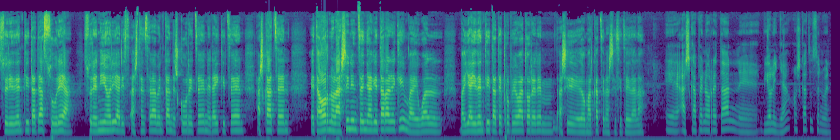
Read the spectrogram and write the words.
zure identitatea zurea, zure ni hori hasten zela bentan deskubritzen, eraikitzen, askatzen, eta hor nola hasi nintzen ja gitarrarekin, ba, igual, ba, identitate propio bat hor ere hasi edo markatzen hasi zitzei dela e, askapen horretan e, biolina askatu zenuen.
